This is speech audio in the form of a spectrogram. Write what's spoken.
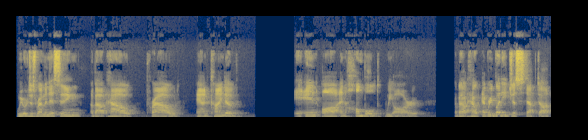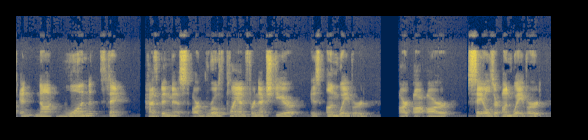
we were just reminiscing about how proud and kind of in awe and humbled we are about how everybody just stepped up and not one thing has been missed. Our growth plan for next year is unwavered. Our, our, our sales are unwavered.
